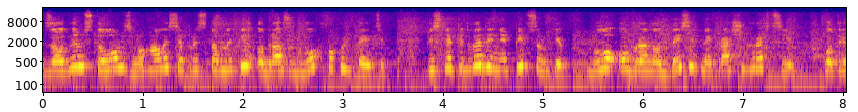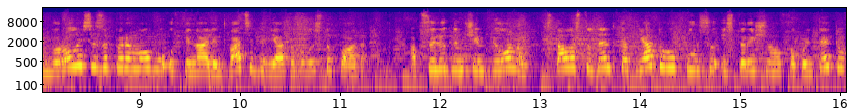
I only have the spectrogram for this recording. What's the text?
За одним столом змагалися представники одразу двох факультетів. Після підведення підсумків було обрано 10 найкращих гравців, котрі боролися за перемогу у фіналі 29 листопада. Абсолютним чемпіоном стала студентка 5-го курсу історичного факультету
